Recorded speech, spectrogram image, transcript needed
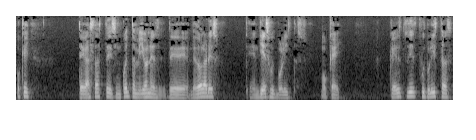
Ok, te gastaste 50 millones de, dólares en 10 futbolistas. Ok. Que estos 10 futbolistas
